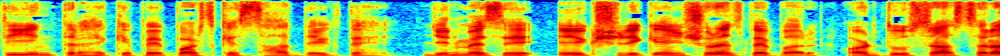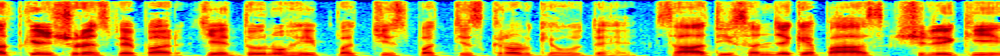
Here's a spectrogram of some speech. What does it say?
तीन तरह के पेपर्स के साथ देखते हैं, जिनमें से एक श्री के इंश्योरेंस पेपर और दूसरा शरद के इंश्योरेंस पेपर ये दोनों ही 25-25 करोड़ के होते हैं। साथ ही संजय के पास श्री की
